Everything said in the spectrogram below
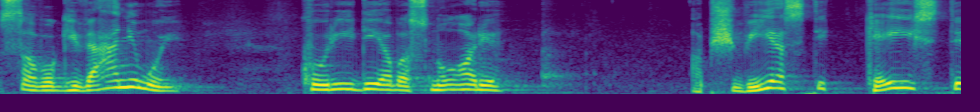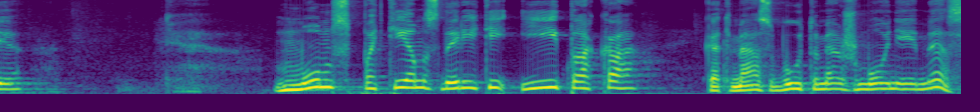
savo gyvenimui, kurį Dievas nori apšviesti, keisti, mums patiems daryti įtaką, kad mes būtume žmonėmis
